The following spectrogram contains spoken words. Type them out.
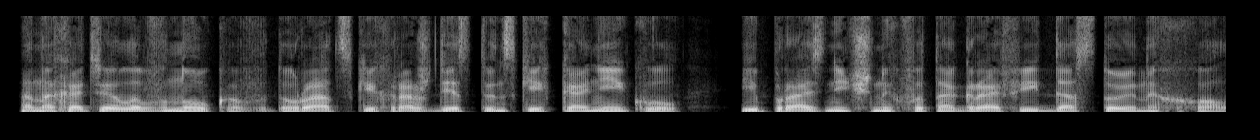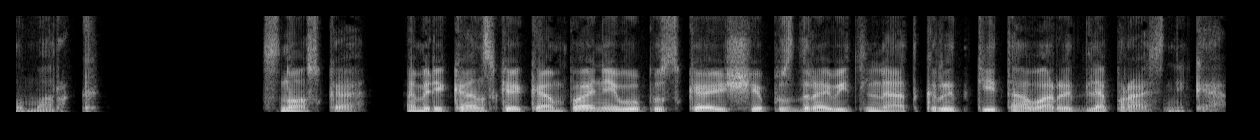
Она хотела внуков, дурацких рождественских каникул и праздничных фотографий, достойных Холмарк. Сноска. Американская компания, выпускающая поздравительные открытки и товары для праздника.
